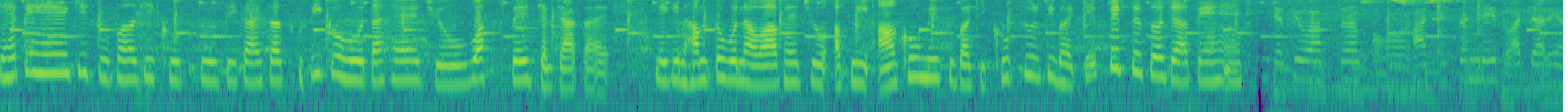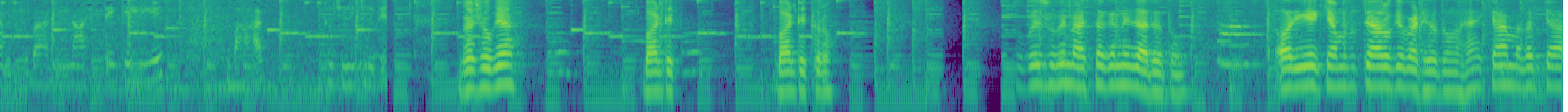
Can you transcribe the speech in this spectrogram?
कहते हैं कि सुबह की खूबसूरती का एहसास उसी को होता है जो वक्त पे जग जाता है। लेकिन हम तो वो नवाब हैं जो अपनी आँखों में सुबह की खूबसूरती भर के फिर से सो जाते हैं। कैसे हो आप सब? और आज है संडे तो आज जा रहे हैं हम सुबह नाश्ते के लिए बाहर। तो चलिए चलते ब्रश हो गया? बाल ठीक बाल ठीक करो। सुबह सुबह नाश्ता करने जा रहे हो तुम? और ये क्या मतलब तैयार होके बैठे हो तुम, हैं? क्या मतलब क्या?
